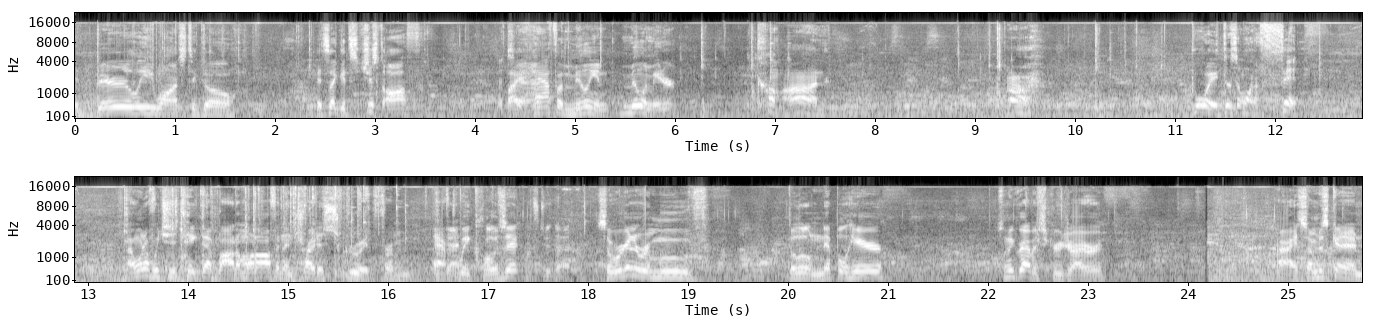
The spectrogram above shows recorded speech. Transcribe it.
It barely wants to go. It's like it's just off by a half a million millimeter. Come on. Ugh. Boy, it doesn't want to fit. I wonder if we should just take that bottom one off and then try to screw it from after Okay. we close it. Let's do that. So we're gonna remove the little nipple here. So let me grab a screwdriver. All right, so I'm just gonna,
